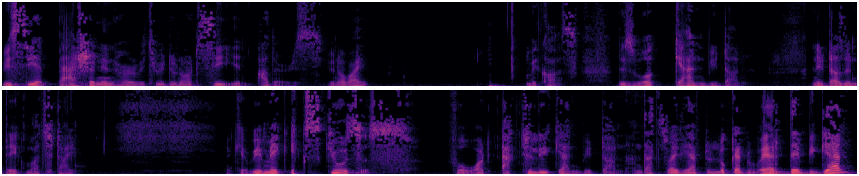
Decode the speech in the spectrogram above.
We see a passion in her which we do not see in others. You know why? Because this work can be done and it doesn't take much time. Okay, we make excuses for what actually can be done. And that's why we have to look at where they began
